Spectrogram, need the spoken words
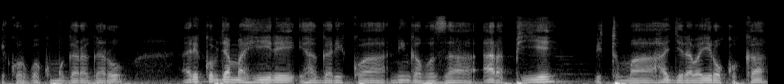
ikorwa ku mugaragaro ariko by'amahire ihagarikwa n'ingabo za rpa bituma hagira abayirokoka.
